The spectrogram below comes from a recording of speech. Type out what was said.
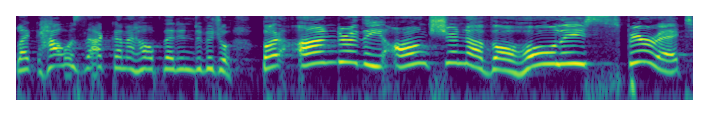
Like, how is that going to help that individual? But under the unction of the Holy Spirit,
